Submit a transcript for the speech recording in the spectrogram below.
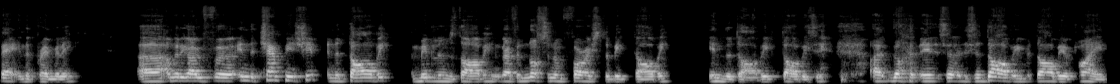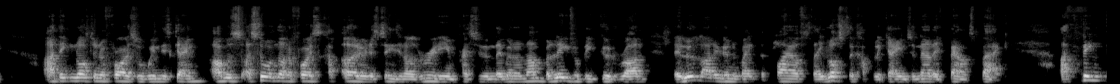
bet in the Premier League. Uh, I'm going to go for in the Championship in the Derby, the Midlands Derby. I'm going for Nottingham Forest to beat Derby in the Derby. Derby, uh, it's, a, it's a Derby, but Derby are playing. I think Nottingham Forest will win this game. I was I saw Nottingham Forest earlier in the season. I was really impressed with them. They've been an unbelievably good run. They look like they're going to make the playoffs. They lost a couple of games and now they've bounced back. I think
